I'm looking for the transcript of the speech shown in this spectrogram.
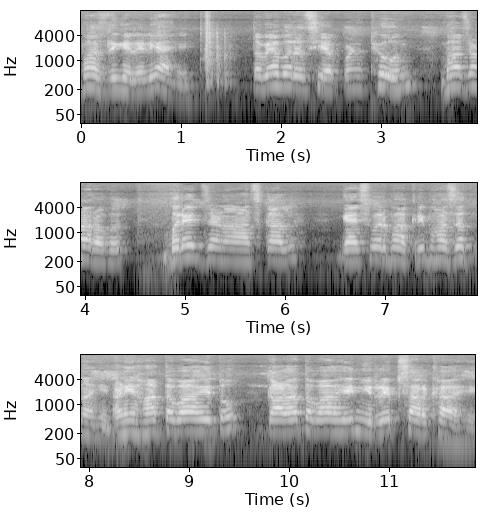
भाजली गेलेली आहे. तव्यावरच ही आपण ठेवून भाजणार आहोत. बरेच जण आजकाल गॅसवर भाकरी भाजत नाहीत. आणि हा तवा आहे तो काळा तवा आहे निर्रेप सारखा आहे.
